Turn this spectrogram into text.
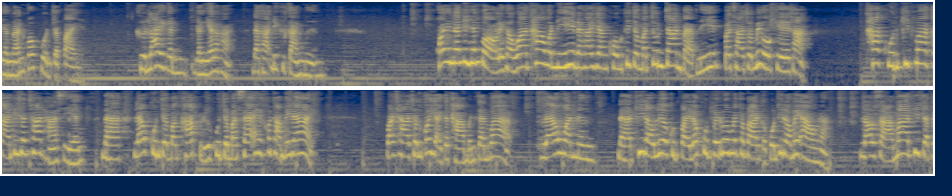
อย่างนั้นก็ควรจะไป คือไล่กันอย่างนี้แหละค่ะนะคะ นี่คือการเมือง เพราะฉะนั้นดิฉันบอกเลยค่ะ ว่าถ้าวันนี้นะคะ ยังคงที่จะมาจุ้นจ้านแบบนี้ ประชาชนไม่โอเคค่ะ ถ้าคุณคิดว่าการที่ชาติชาติหาเสียงนะคะแล้วคุณจะบังคับหรือคุณจะมาแซะให้เขาทำให้ได้ ประชาชนก็อยากจะถามเหมือนกันว่า แล้ววันหนึ่งนะคะที่เราเลือกคุณไปแล้วคุณไปร่วมรัฐบาลกับคนที่เราไม่เอาน่ะ เราสามารถที่จะไป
